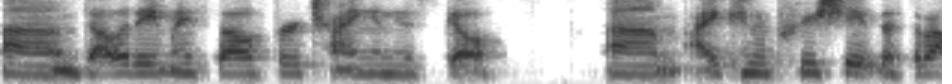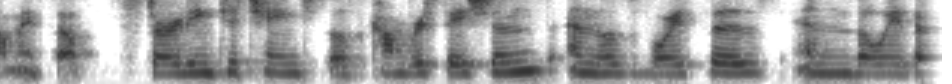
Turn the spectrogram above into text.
um, validate myself for trying a new skill. Um, I can appreciate this about myself, starting to change those conversations and those voices and the way that,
